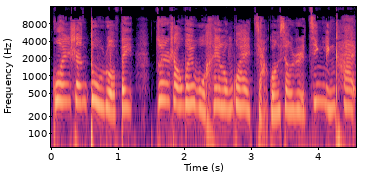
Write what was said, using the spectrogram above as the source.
关山度若飞，尊上威武黑龙怪，甲光向日金鳞开。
